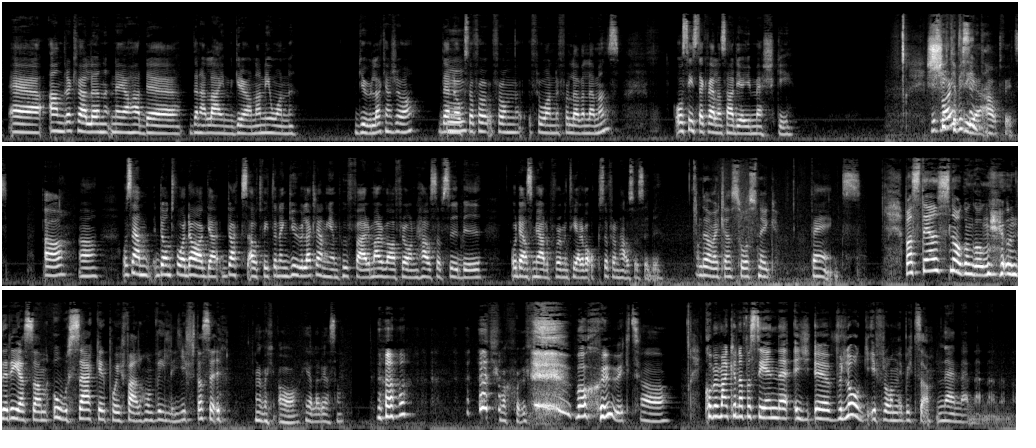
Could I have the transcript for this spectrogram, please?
Eh, andra kvällen när jag hade den här limegröna neongula kanske det var. Den Mm. är också för, från, från For Love and Lemons. Och sista kvällen så hade jag ju Meshki. Shit, var jag det visste tre inte. outfits? Ja. Ja. Och sen de två dagar, dagsoutfiten, den gula klänningen puffärmar var från House of CB och den som jag hade på Fermentera var också från House of CB. Det var verkligen så snygg. Thanks. Var ställs någon gång under resan osäker på ifall hon ville gifta sig? Ja, hela resan. Vad sjukt. Vad sjukt! Ja. Kommer man kunna få se en eh, vlogg ifrån Ibiza? Nej, nej, nej, nej, nej.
